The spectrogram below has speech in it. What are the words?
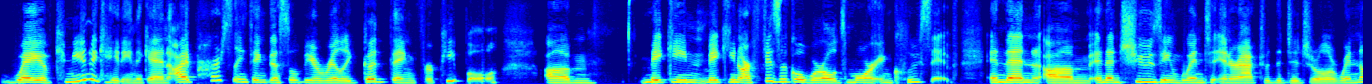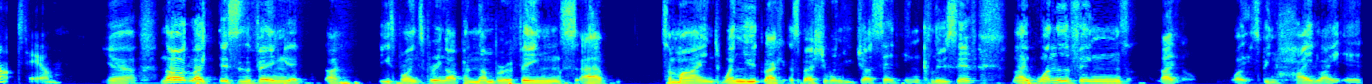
way of communicating again. I personally think this will be a really good thing for people. Um, making making our physical worlds more inclusive and then um and then choosing when to interact with the digital or when not to. Yeah. No like this is the thing. It, uh, these points bring up a number of things uh, to mind. When you like especially when you just said inclusive like one of the things like what's been highlighted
